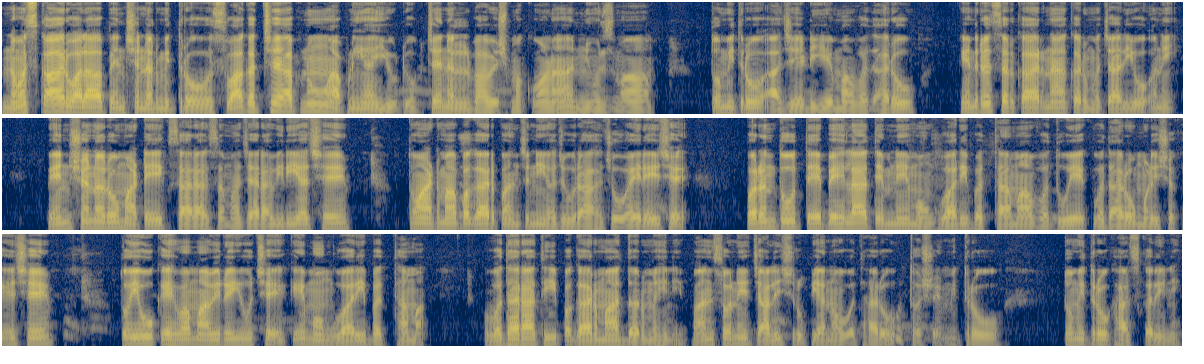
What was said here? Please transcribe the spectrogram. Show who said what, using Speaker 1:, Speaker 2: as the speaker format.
Speaker 1: નમસ્કાર વાલા પેન્શનર મિત્રો, સ્વાગત છે આપનું આપણી આ યુટ્યુબ ચેનલ ભાવેશ મકવાણા ન્યૂઝમાં. તો મિત્રો, આજે ડીએમાં વધારો, કેન્દ્ર સરકારના કર્મચારીઓ અને પેન્શનરો માટે એક સારા સમાચાર આવી રહ્યા છે. તો આઠમા પગાર પંચની હજુ રાહ જોવાઈ રહી છે. પરંતુ તે પહેલાં તેમને મોંઘવારી ભથ્થામાં વધુ એક વધારો મળી શકે છે. તો એવું કહેવામાં આવી રહ્યું છે કે મોંઘવારી ભથ્થામાં વધારાથી પગારમાં દર મહિને પાંચસો ને ચાલીસ રૂપિયાનો વધારો થશે મિત્રો. તો મિત્રો, ખાસ કરીને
